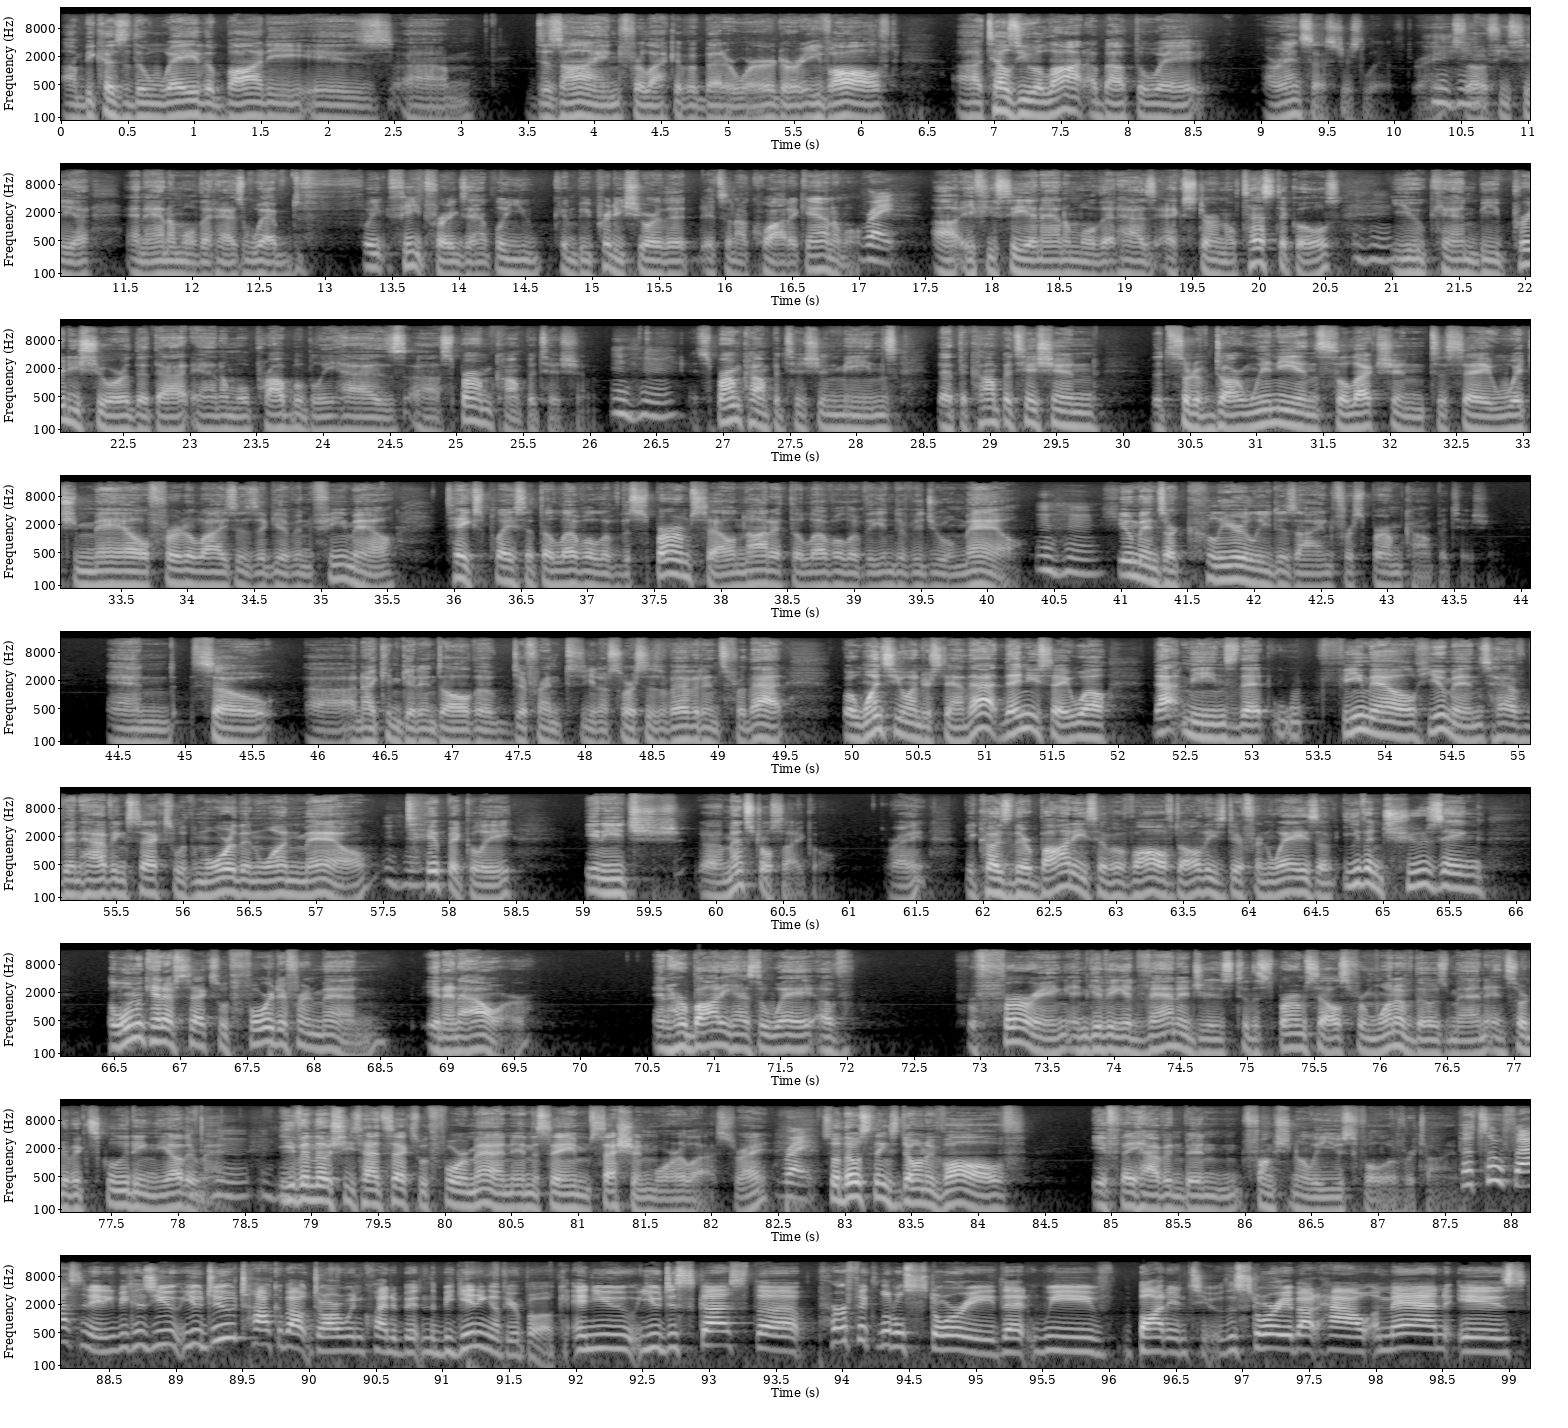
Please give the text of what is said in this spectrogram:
um, because the way the body is um, designed, for lack of a better word, or evolved, uh, tells you a lot about the way our ancestors lived, right? So if you see a, an animal that has webbed feet, for example, you can be pretty sure that it's an aquatic animal. Right. Uh, if you see an animal that has external testicles, Mm-hmm. you can be pretty sure that that animal probably has uh, sperm competition. Mm-hmm. Sperm competition means that the competition, the sort of Darwinian selection to say which male fertilizes a given female takes place at the level of the sperm cell, not at the level of the individual male. Humans are clearly designed for sperm competition. And so, uh, and I can get into all the different you know, sources of evidence for that. But once you understand that, then you say, well, that means that female humans have been having sex with more than one male, typically in each uh, menstrual cycle, right? Because their bodies have evolved all these different ways of even choosing. A woman can have sex with four different men in an hour, and her body has a way of preferring and giving advantages to the sperm cells from one of those men and sort of excluding the other men, mm-hmm, mm-hmm. even though she's had sex with four men in the same session, more or less, right? Right. So those things don't evolve if they haven't been functionally useful over time. That's so fascinating because you you do talk about Darwin quite a bit in the beginning of your book, and you you discuss the perfect little story that we've bought into. The story about how a man is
